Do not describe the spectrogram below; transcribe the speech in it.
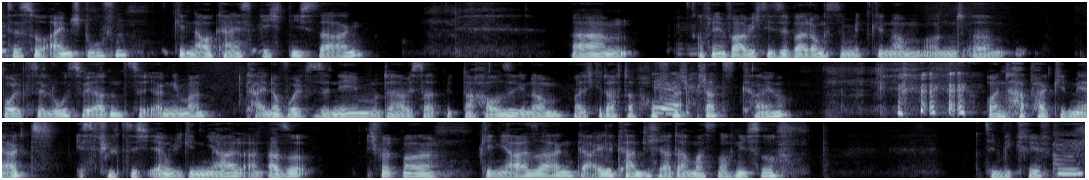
Das ist so einstufen. Genau kann ich es echt nicht sagen. Ähm, auf jeden Fall habe ich diese Ballons dann mitgenommen und ähm, wollte sie loswerden zu irgendjemand. Keiner wollte sie nehmen und dann habe ich sie halt mit nach Hause genommen, weil ich gedacht habe, hoffentlich Ja. platzt keiner. und habe halt gemerkt, es fühlt sich irgendwie genial an. Also ich würde mal genial sagen, geil kannte ich ja damals noch nicht so den Begriff. Mhm.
